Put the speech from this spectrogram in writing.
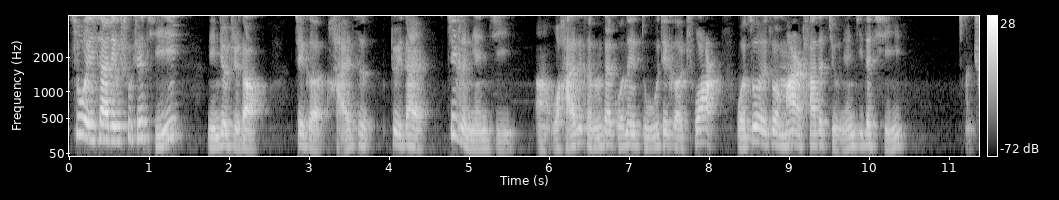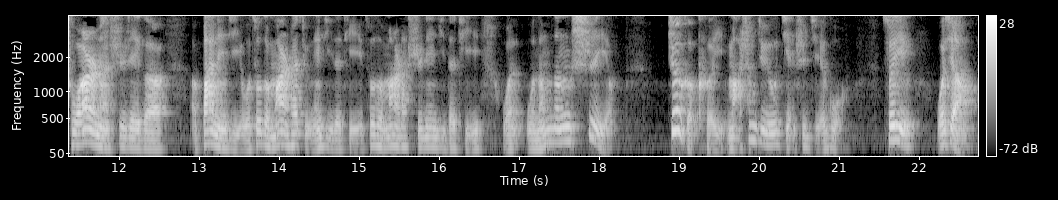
做一下这个数学题，您就知道这个孩子对待这个年级。啊，我孩子可能在国内读这个初二，我做一做马耳他的九年级的题。初二呢是这个呃八年级，我做做马耳他九年级的题，做做马耳他十年级的题，我我能不能适应？这个可以，马上就有检视结果。所以我想，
